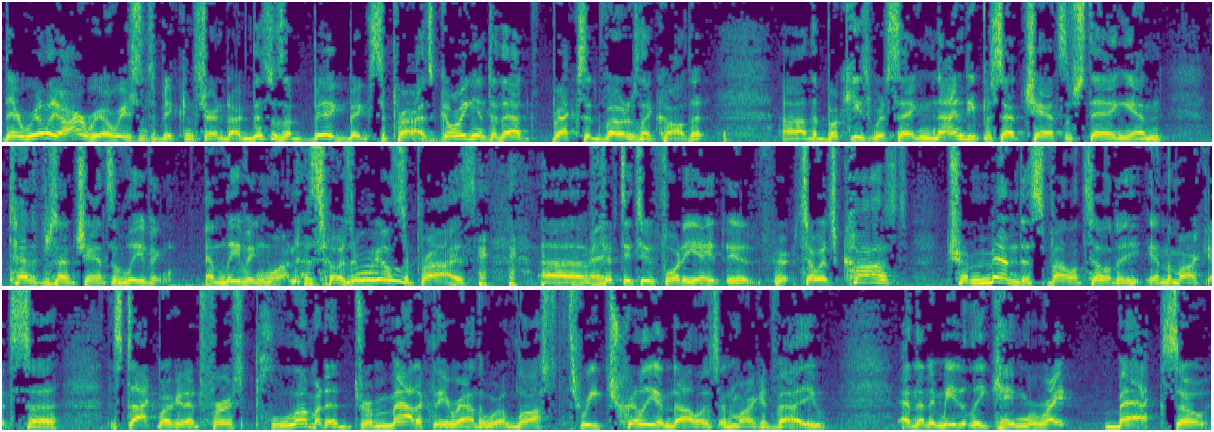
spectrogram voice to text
There really are real reasons to be concerned, Doug. This was a big, big surprise. Going into that Brexit vote, as they called it, uh, the bookies were saying 90% chance of staying in, 10% chance of leaving, and leaving won. So it was a real surprise. Uh, 52 48. So it's caused tremendous volatility in the markets. Uh, the stock market at first plummeted dramatically around the world, lost $3 trillion in market value, and then immediately came right back. So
